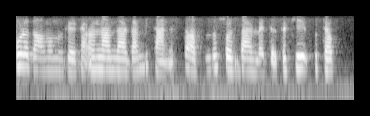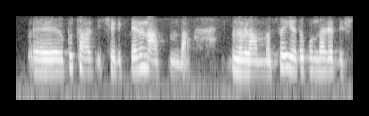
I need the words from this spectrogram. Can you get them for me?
burada almamız gereken önlemlerden bir tanesi de aslında sosyal medyadaki bu, tap, e, bu tarz içeriklerin aslında sınırlanması ya da bunlara bir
